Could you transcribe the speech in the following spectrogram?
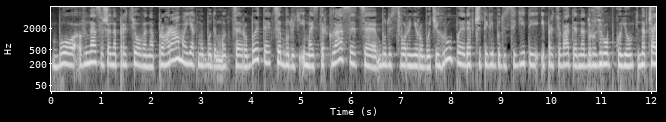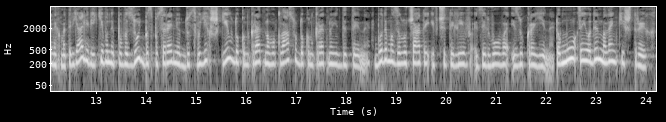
бо в нас вже напрацьована програма, як ми будемо це робити. Це будуть і майстер-класи, це будуть створені робочі групи, де вчителі будуть сидіти і працювати над розробкою навчальних матеріалів, які вони повезуть безпосередньо до своїх шкіл, до конкретного класу, до конкретної дитини. Будемо залучати і вчителів зі Львова і з України. Тому це є один маленький штрих.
